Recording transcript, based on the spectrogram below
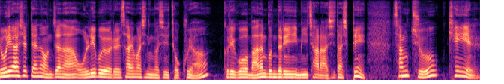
요리하실 때는 언제나 올리브오일을 사용하시는 것이 좋고요. 그리고 많은 분들이 이미 잘 아시다시피 상추, 케일,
